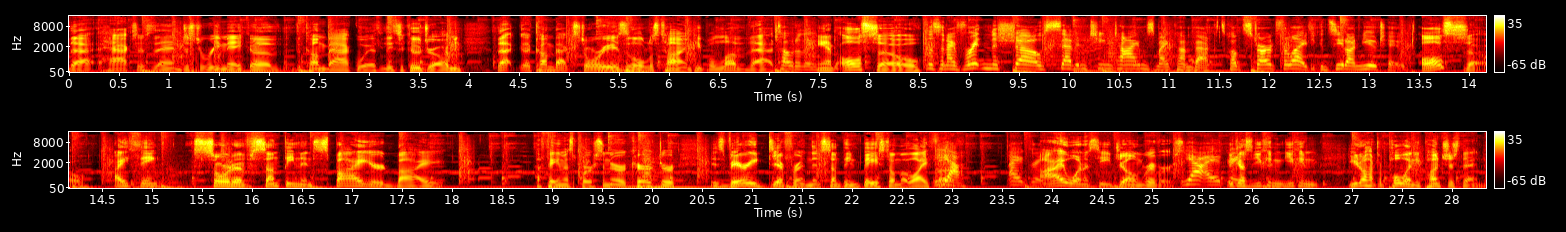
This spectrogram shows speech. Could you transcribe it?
that Hacks is then just a remake of the comeback with Lisa Kudrow. I mean that the comeback story is as old as time. People love that. Totally. And also Listen, I've written the show 17 times, my comeback. It's called Starred for Life. You can see it on YouTube. also I think sort of something inspired by a famous person or a character is very different than something based on the life of. Yeah, I agree. I want to see Joan Rivers. Yeah, I agree. Because you can you can you don't have to pull any punches then.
